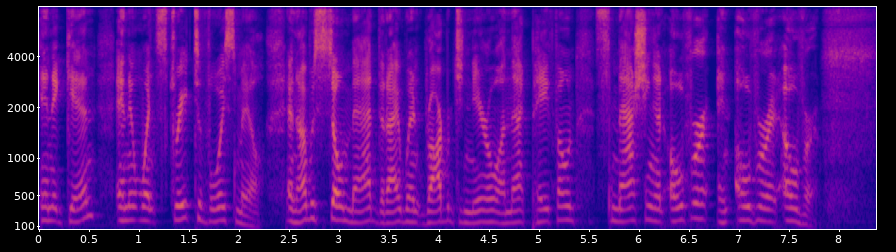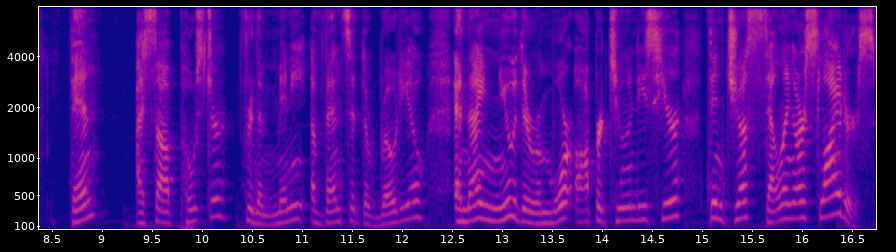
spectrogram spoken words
and again, and it went straight to voicemail. And I was so mad that I went Robert De Niro on that payphone, smashing it over and over and over. Then I saw a poster for the mini events at the rodeo, and I knew there were more opportunities here than just selling our sliders.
